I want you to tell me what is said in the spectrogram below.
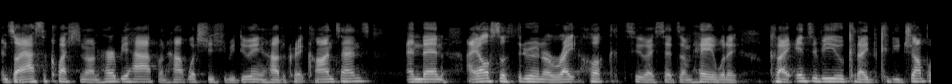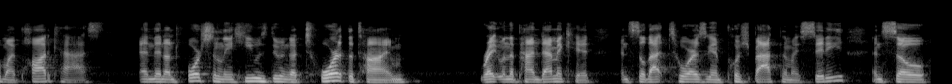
and so I asked a question on her behalf on how what she should be doing, how to create content. And then I also threw in a right hook to I said to him, "Hey, would I could I interview you? Could I could you jump on my podcast?" And then unfortunately, he was doing a tour at the time, right when the pandemic hit, and so that tour is getting pushed back to my city. And so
